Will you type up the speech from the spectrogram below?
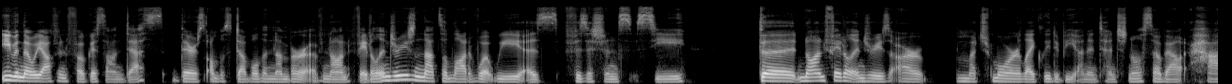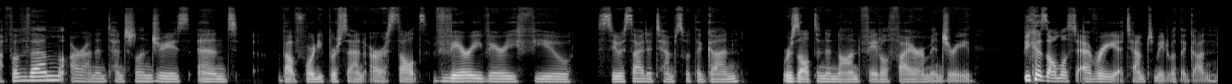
Even though we often focus on deaths, there's almost double the number of non fatal injuries. And that's a lot of what we as physicians see. The non fatal injuries are much more likely to be unintentional. So, about half of them are unintentional injuries, and about 40% are assaults. Very, very few suicide attempts with a gun result in a non fatal firearm injury because almost every attempt made with a gun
